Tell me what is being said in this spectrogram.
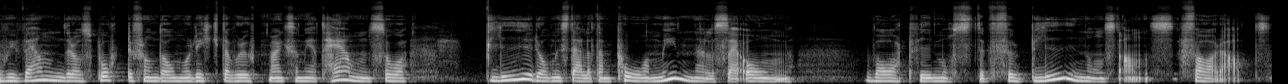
och vi vänder oss bort ifrån dem och riktar vår uppmärksamhet hem så blir de istället en påminnelse om vart vi måste förbli någonstans för att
